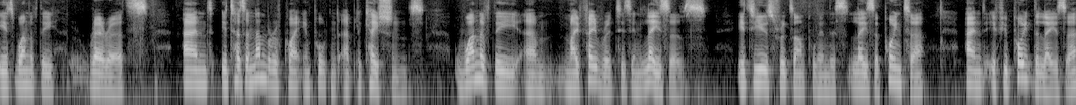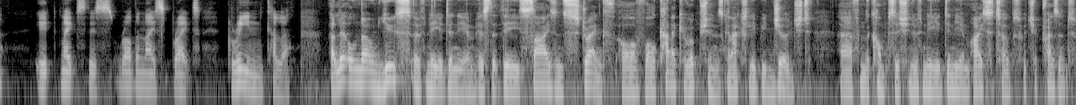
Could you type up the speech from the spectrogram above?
is one of the rare earths and it has a number of quite important applications. One of the, um, my favourite is in lasers. It's used, for example, in this laser pointer and if you point the laser, it makes this rather nice bright green colour. A little known use of neodymium is that the size and strength of volcanic eruptions can actually be judged uh, from the composition of neodymium isotopes which are present.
